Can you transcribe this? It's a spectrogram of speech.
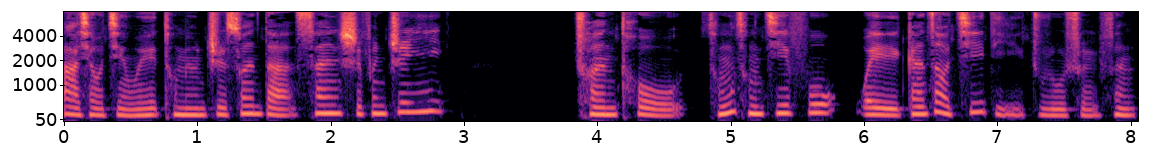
大小仅为透明质酸的三十分之一，穿透层层肌肤，为干燥基底注入水分。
